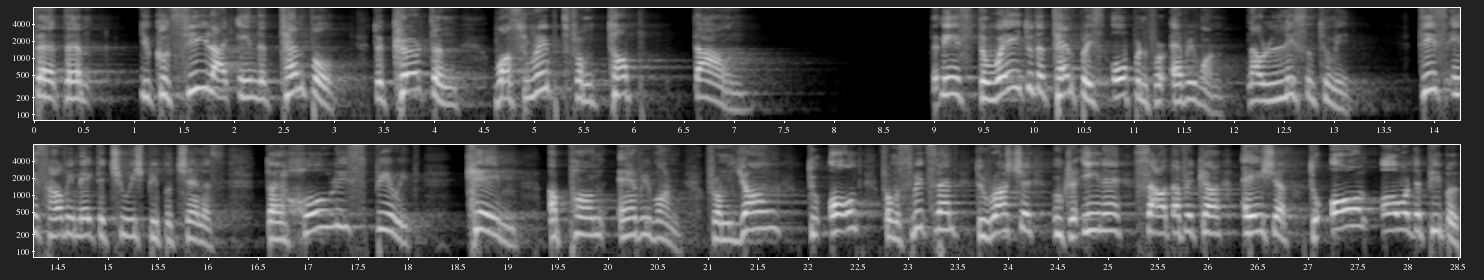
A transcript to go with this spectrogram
the, the, you could see, like in the temple, the curtain was ripped from top down. That means the way to the temple is open for everyone. Now, listen to me. This is how we make the Jewish people jealous. The Holy Spirit came upon everyone, from young to old, from Switzerland to Russia, Ukraine, South Africa, Asia, to all over the people.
